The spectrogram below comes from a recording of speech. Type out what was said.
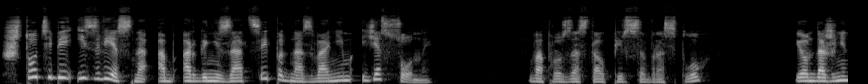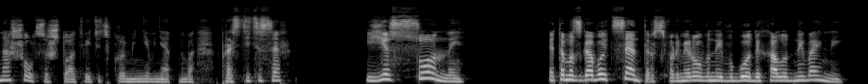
что тебе известно об организации под названием Ясоны? Вопрос застал Пирса врасплох и он даже не нашелся, что ответить, кроме невнятного «Простите, сэр». Ессонный — это мозговой центр, сформированный в годы Холодной войны.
